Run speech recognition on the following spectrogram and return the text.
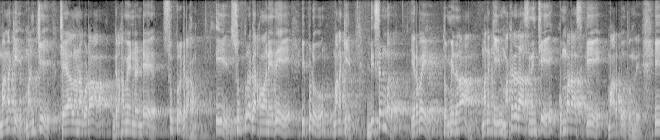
మనకి మంచి చేయాలన్నా కూడా గ్రహం ఏంటంటే శుక్ర గ్రహం ఈ శుక్ర గ్రహం అనేది ఇప్పుడు మనకి డిసెంబర్ ఇరవై తొమ్మిదిన మనకి మకర రాశి నుంచి కుంభరాశికి మారిపోతుంది ఈ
